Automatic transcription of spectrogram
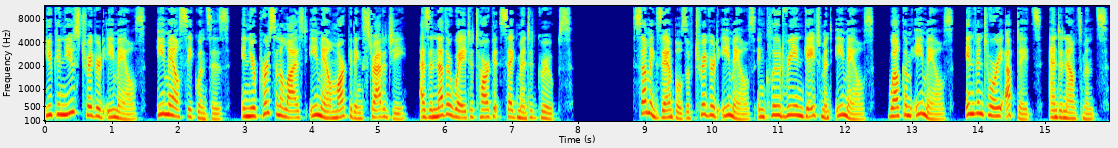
You can use triggered emails, email sequences, in your personalized email marketing strategy as another way to target segmented groups. Some examples of triggered emails include re-engagement emails, welcome emails, inventory updates, and announcements.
